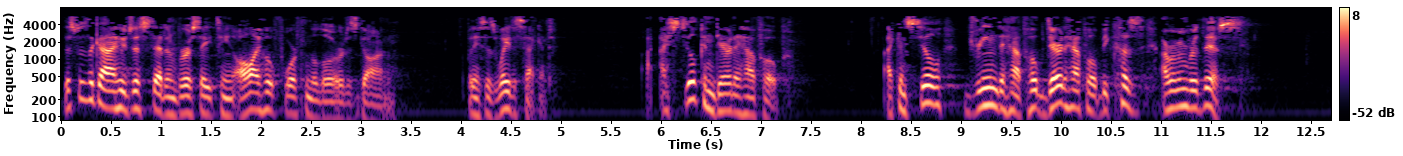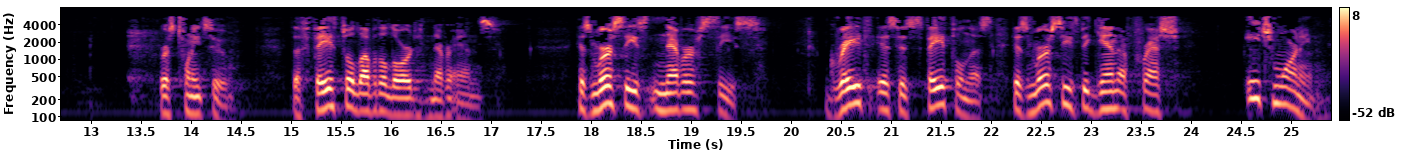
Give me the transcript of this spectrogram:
This was the guy who just said in verse 18, All I hope for from the Lord is gone. But he says, Wait a second. I still can dare to have hope. I can still dream to have hope, dare to have hope, because I remember this. Verse 22. The faithful love of the Lord never ends. His mercies never cease. Great is his faithfulness. His mercies begin afresh each morning.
